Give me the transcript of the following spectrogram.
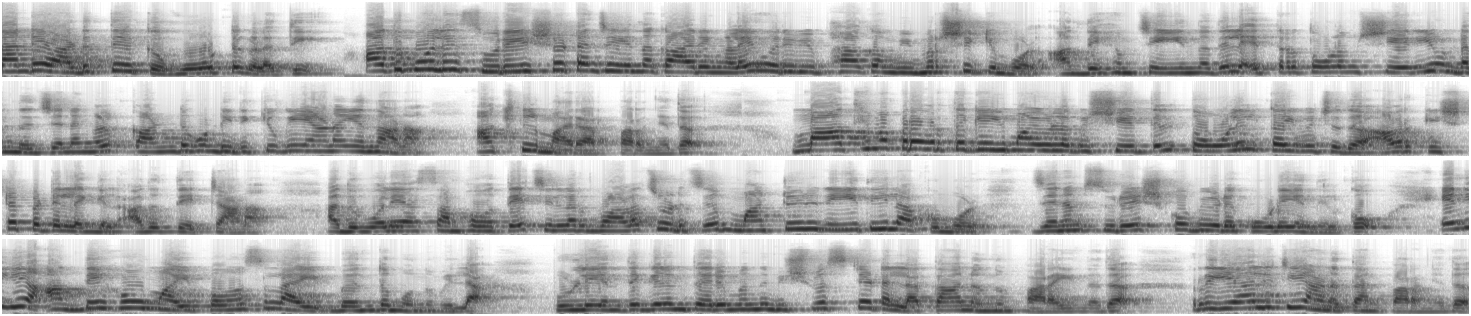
തന്റെ അടുത്തേക്ക് വോട്ടുകൾ എത്തി. അതുപോലെ സുരേഷ് ഏട്ടൻ ചെയ്യുന്ന കാര്യങ്ങളെ ഒരു വിഭാഗം വിമർശിക്കുമ്പോൾ അദ്ദേഹം ചെയ്യുന്നതിൽ എത്രത്തോളം ശരിയുണ്ടെന്ന് ജനങ്ങൾ കണ്ടുകൊണ്ടിരിക്കുകയാണ് എന്നാണ് അഖിൽ മാരാർ പറഞ്ഞത്. മാധ്യമപ്രവർത്തകയുമായുള്ള വിഷയത്തിൽ തോളിൽ കൈവച്ചത് അവർക്ക് ഇഷ്ടപ്പെട്ടില്ലെങ്കിൽ അത് തെറ്റാണ്. അതുപോലെ ആ സംഭവത്തെ ചിലർ വളച്ചൊടിച്ച് മറ്റൊരു രീതിയിലാക്കുമ്പോൾ ജനം സുരേഷ് ഗോപിയുടെ കൂടെ നിൽക്കൂ. എനിക്ക് അദ്ദേഹവുമായി പേഴ്സണലായി ബന്ധമൊന്നുമില്ല. പുള്ളി എന്തെങ്കിലും തരുമെന്ന് വിശ്വസിച്ചിട്ടല്ല താനൊന്നും പറയുന്നത്. റിയാലിറ്റിയാണ് താൻ പറഞ്ഞത്.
